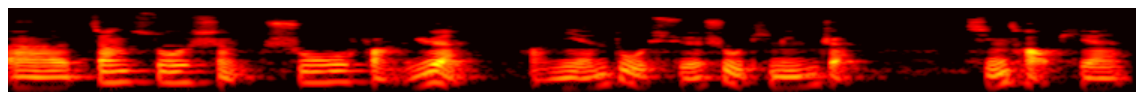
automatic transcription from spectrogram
呃，江苏省书法院啊年度学术提名展行草篇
